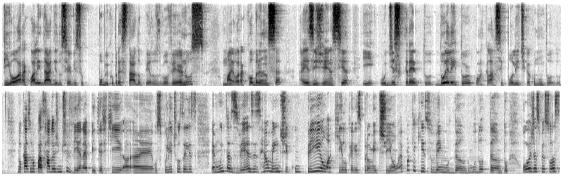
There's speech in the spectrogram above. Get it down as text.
pior a qualidade do serviço público prestado pelos governos, maior a cobrança a exigência e o descrédito do eleitor com a classe política como um todo. No caso, no passado, a gente via, né, Peter, que é, os políticos, eles é, muitas vezes realmente cumpriam aquilo que eles prometiam. É por que isso vem mudando, mudou tanto? Hoje as pessoas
